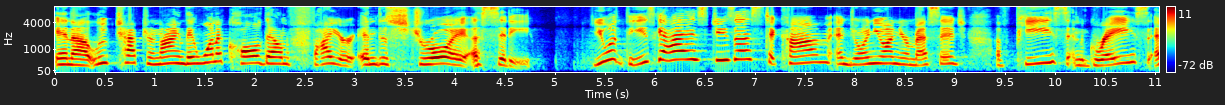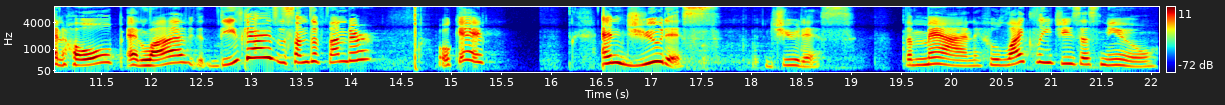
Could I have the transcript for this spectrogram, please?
In uh, Luke chapter 9, they want to call down fire and destroy a city. You want these guys, Jesus, to come and join you on your message of peace and grace and hope and love? These guys, the sons of thunder? Okay. And Judas, Judas, the man who likely Jesus knew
